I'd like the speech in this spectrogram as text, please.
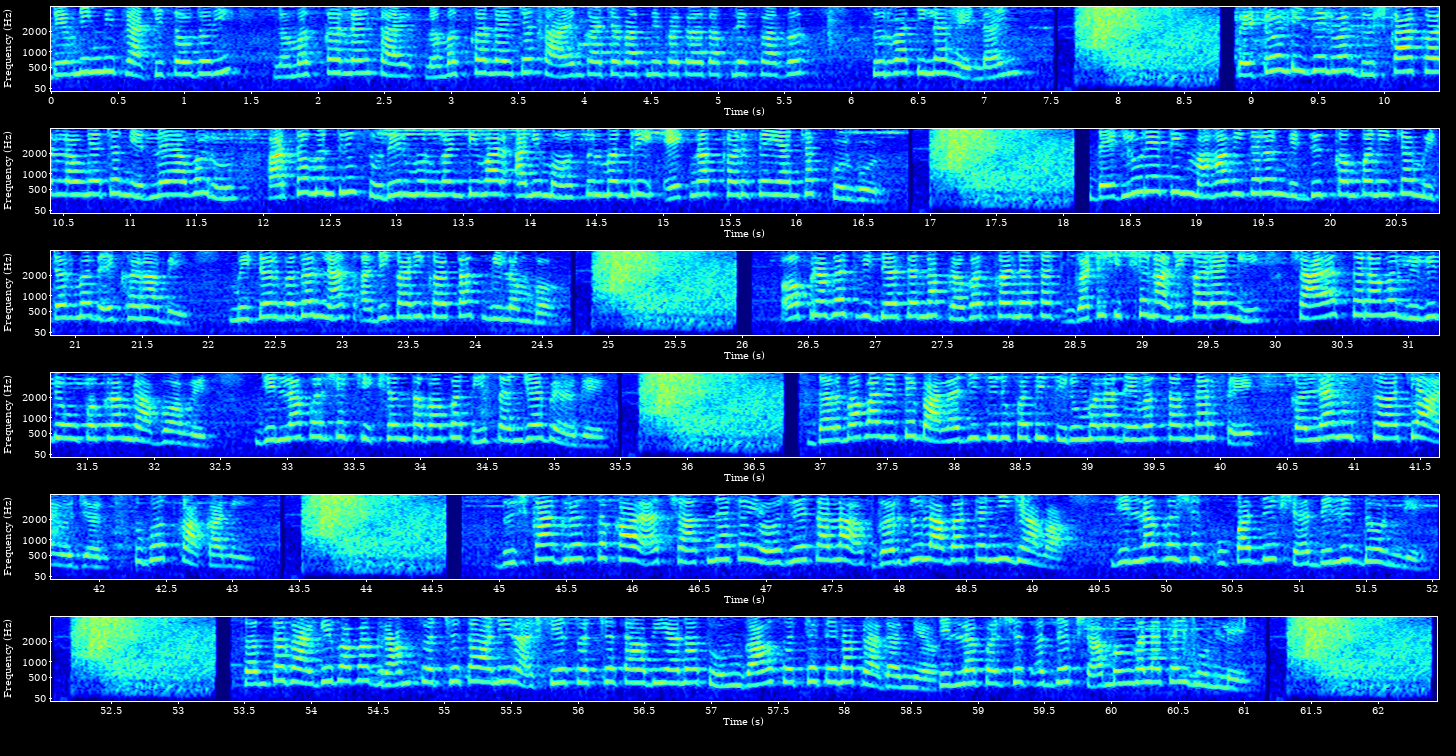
Good evening मी प्राची चौधरी. नमस्कार live साय नमस्कार लाईव्हच्या सायंकाळच्या बातमीपत्रात आपले स्वागत. सुरुवातीला हेडलाईन पेट्रोल डिझेलवर दुष्काळ कर लावण्याच्या निर्णयावरून अर्थमंत्री सुधीर मुनगंटीवार आणि महसूल मंत्री एकनाथ खडसे यांच्यात कुरबुर. देगलूर येथील महावितरण विद्युत कंपनीच्या मीटरमध्ये खराबी. मीटर बदलण्यास अधिकारी करतात विलंब. अप्रगत विद्यार्थ्यांना प्रगत करण्यासाठी गट शिक्षण अधिकाऱ्यांनी शाळा स्तरावर विविध उपक्रम राबवावेत. जिल्हा परिषद शिक्षण सभापती संजय बेळगे. धर्माबाद येथे बालाजी तिरुपती तिरुमला देवस्थानतर्फे कल्याण उत्सवाचे आयोजन. सुबोध काकानी. दुष्काळग्रस्त काळात शासनाच्या योजनेचा लाभ गरजू लाभार्थ्यांनी घ्यावा. जिल्हा परिषद उपाध्यक्ष दिलीप धोंडगे. संत गाडगेबाबा ग्राम स्वच्छता आणि राष्ट्रीय स्वच्छता अभियानातून गाव स्वच्छतेला प्राधान्य. जिल्हा परिषद अध्यक्षा मंगलाताई गुंडले.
